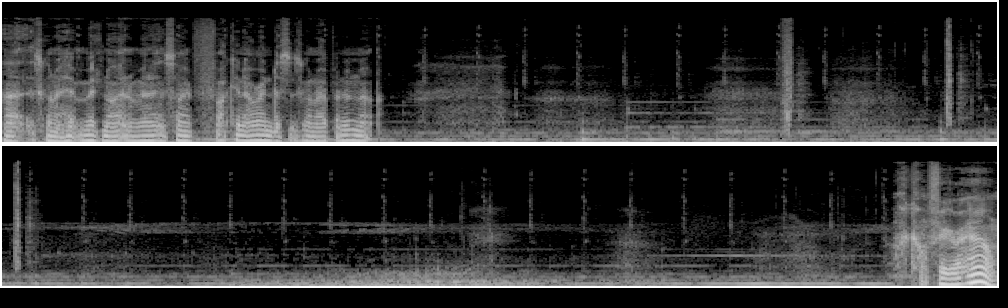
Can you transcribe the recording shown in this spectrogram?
Uh, it's going to hit midnight in a minute. It's so fucking horrendous it's going to happen, isn't it? Figure it out.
